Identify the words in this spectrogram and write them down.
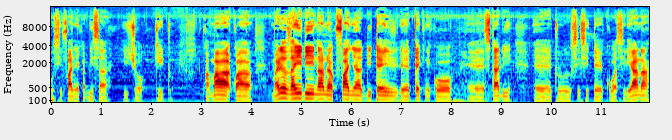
Usifanye kabisa hicho kitu. Kwa ma, kwa maelezo zaidi namna ya kufanya detail eh, technical eh, study eh, tusisite kuwasiliana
